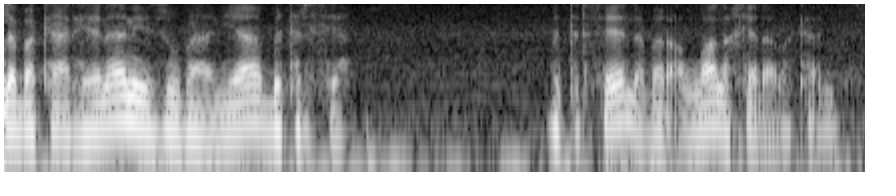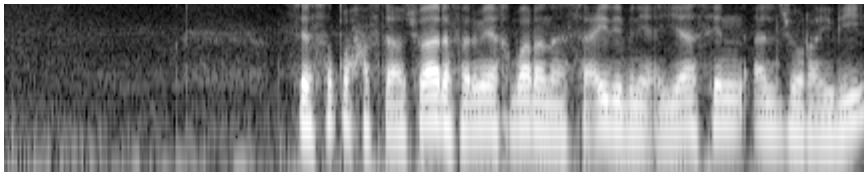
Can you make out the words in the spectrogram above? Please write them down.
لە بەکارهێنانی زوبانیا بترسێ. بترسێ لەبەر ئەله لە خێرا بەکاری. چوارە فەرمی أخبرنا سعيد بن أياس الجريدي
